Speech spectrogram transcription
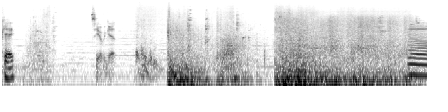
Okay. Let's see what we get. Hmm.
